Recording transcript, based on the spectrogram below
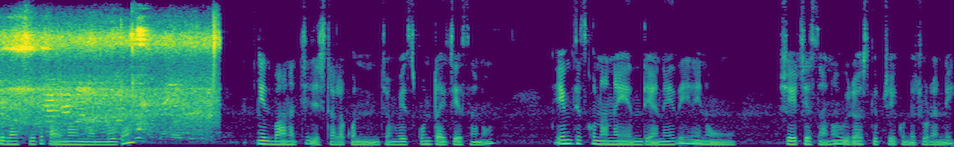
తులాస్ అయితే పైన ఉందన్నమాట. ఇది బాగా నచ్చి జస్ట్ అలా కొంచెం వేసుకొని ట్రై చేశాను. ఏం తీసుకున్నాను ఏంటి అనేది నేను షేర్ చేస్తాను. వీడియో స్కిప్ చేయకుండా చూడండి.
